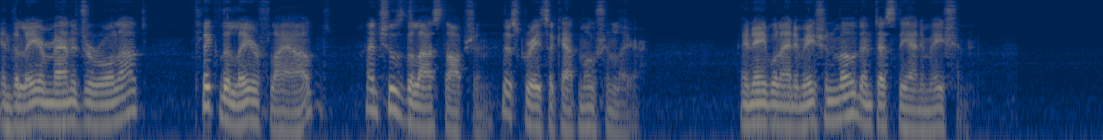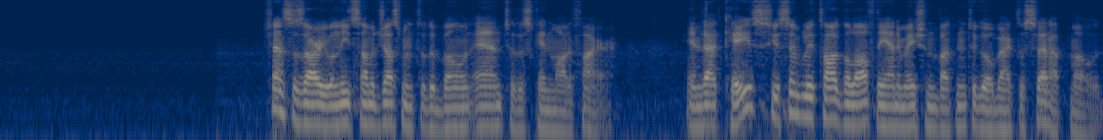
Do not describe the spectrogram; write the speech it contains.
In the Layer Manager rollout, click the Layer flyout and choose the last option. This creates a cat motion layer. Enable animation mode and test the animation. Chances are you will need some adjustment to the bone and to the skin modifier. In that case, you simply toggle off the animation button to go back to setup mode.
